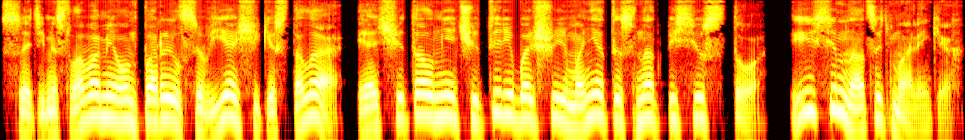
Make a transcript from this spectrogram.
С этими словами он порылся в ящике стола и отсчитал мне четыре большие монеты с надписью «100» и семнадцать маленьких.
